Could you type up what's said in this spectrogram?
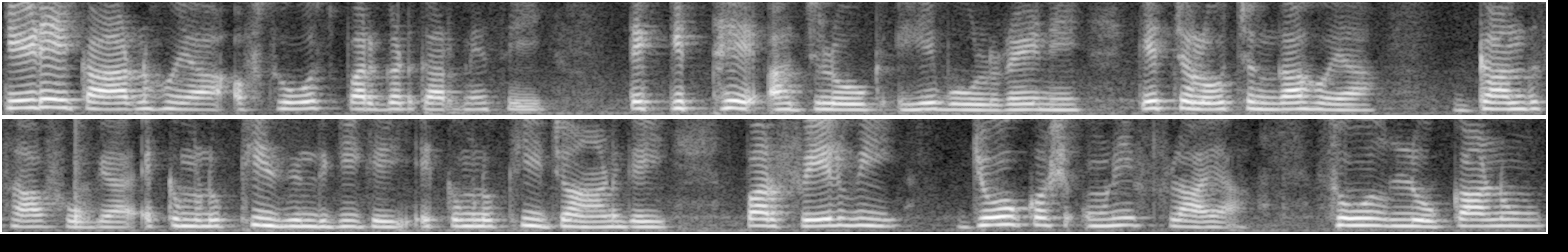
ਕਿਹੜੇ ਕਾਰਨ ਹੋਇਆ, ਅਫਸੋਸ ਪ੍ਰਗਟ ਕਰਨੇ ਸੀ। ਤੇ ਕਿੱਥੇ ਅੱਜ ਲੋਕ ਇਹ ਬੋਲ ਰਹੇ ਨੇ ਕਿ ਚਲੋ ਚੰਗਾ ਹੋਇਆ, ਗੰਦ ਸਾਫ਼ ਹੋ ਗਿਆ, ਇੱਕ ਮਨੁੱਖੀ ਜ਼ਿੰਦਗੀ ਗਈ, ਇੱਕ ਮਨੁੱਖੀ ਜਾਨ ਗਈ, ਪਰ ਫਿਰ ਵੀ ਜੋ ਕੁਝ ਉਹਨੇ ਫਲਾਇਆ, ਸੋ ਲੋਕਾਂ ਨੂੰ,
